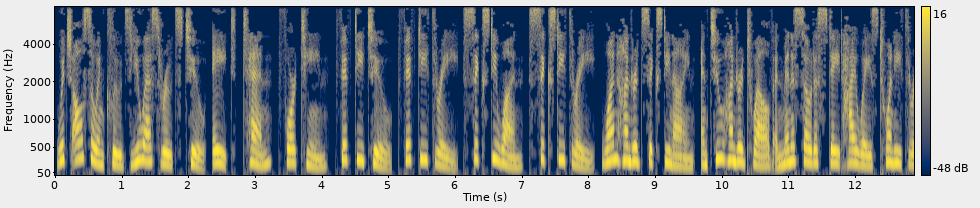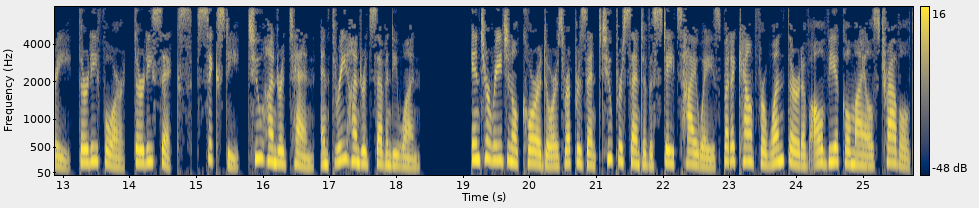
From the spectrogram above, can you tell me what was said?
which also includes U.S. routes 2, 8, 10, 14, 52, 53, 61, 63, 169, and 212 and Minnesota State Highways 23, 34, 36, 60, 210, and 371. Interregional corridors represent 2% of the state's highways but account for one-third of all vehicle miles traveled.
